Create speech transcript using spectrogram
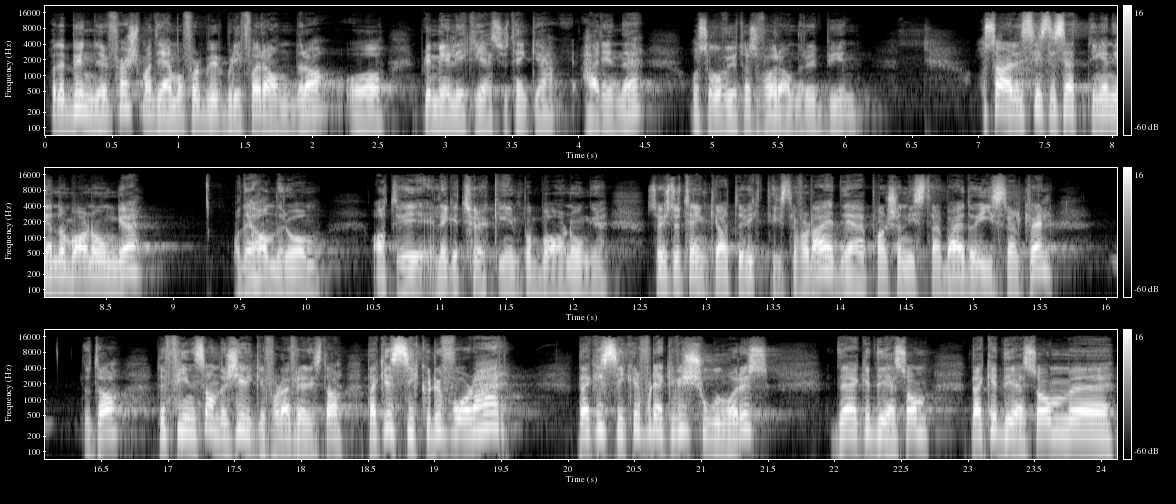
Og Det begynner først med at jeg må bli forandra og bli mer lik Jesus tenker jeg, her inne. Og så går vi ut og forandrer byen. Og så er det den siste setningen gjennom barn og unge. Og det handler om at vi legger trøkket inn på barn og unge. Så hvis du tenker at det viktigste for deg det er pensjonistarbeid og Israel-kveld Det, fins andre kirker for deg, i Fredrikstad. Det er ikke sikkert du får det her. Det er ikke sikkert, for det er ikke visjonen vår. Det er ikke det som, det ikke det som eh,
